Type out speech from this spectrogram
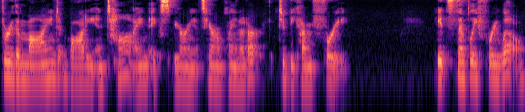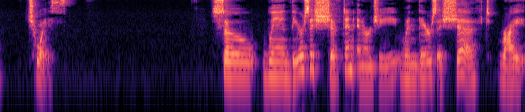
through the mind, body, and time experience here on planet Earth to become free. It's simply free will, choice. So when there's a shift in energy, when there's a shift, right?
